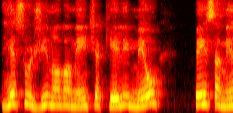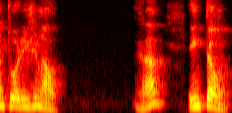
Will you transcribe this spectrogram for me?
ressurgir novamente aquele meu pensamento original. É? Então,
